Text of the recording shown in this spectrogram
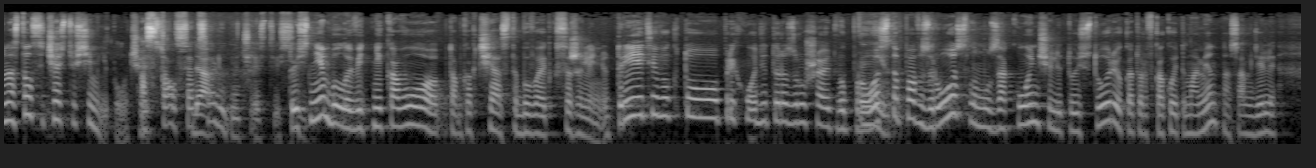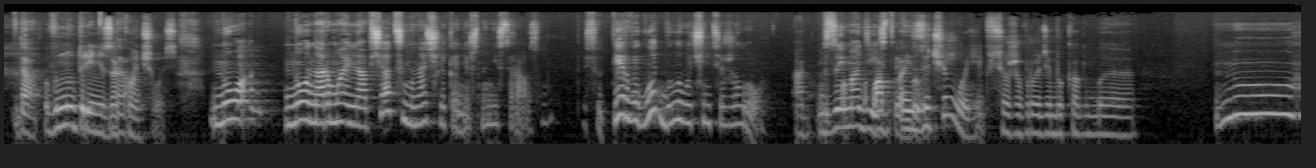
Он остался частью семьи, получается. остался Да. абсолютно частью семьи. То есть не было ведь никого, там, как часто бывает, к сожалению, третьего, кто приходит и разрушает. Вы просто по-взрослому закончили ту историю, которая в какой-то момент, на самом деле, да. внутренне Да. закончилась. Но, но нормально общаться мы начали, конечно, не сразу. То есть вот первый год было очень тяжело. А, Взаимодействие а- а из-за чего? Все же вроде бы как бы... Ну,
